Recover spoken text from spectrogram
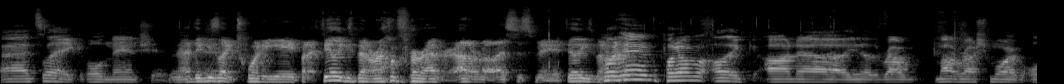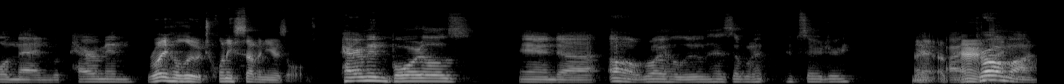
Uh, it's like old man shit. I right think he's like 28, but I feel like he's been around forever. I don't know. That's just me. I feel like he's been put around. him put him like on uh you know the Rou- Mount Rushmore of old men with Perriman, Roy Helu, 27 years old. Perriman, Bortles, and uh oh Roy Helu has double hip, hip surgery. Yeah, Yeah, All right, apparently. throw him on.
